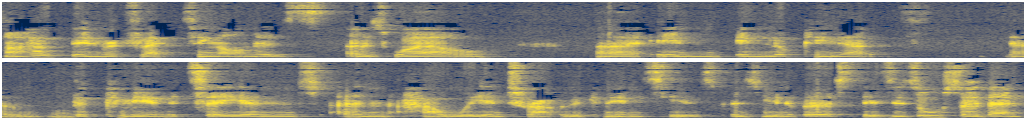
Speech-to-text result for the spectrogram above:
I have been reflecting on as as well uh, in in looking at you know, the community and and how we interact with the community as, as universities is also then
